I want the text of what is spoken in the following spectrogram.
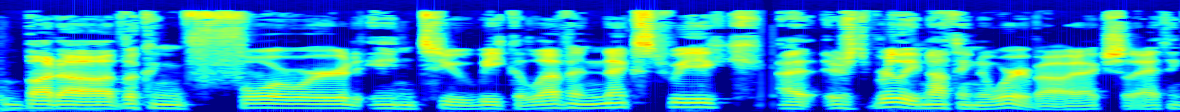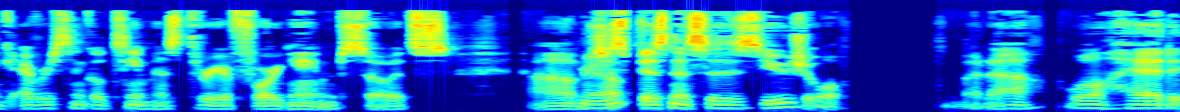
but uh, looking forward into week 11 next week, I, there's really nothing to worry about. Actually, I think every single team has three or four games, so it's um, yep. just business as usual. But uh, we'll head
